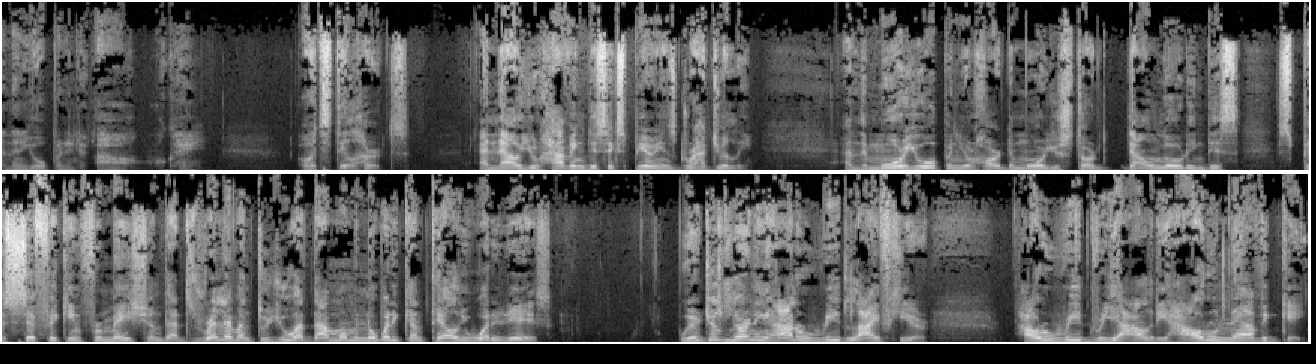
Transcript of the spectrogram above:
And then you open it. Oh, okay. Oh, it still hurts. And now you're having this experience gradually. And the more you open your heart, the more you start downloading this specific information that's relevant to you at that moment. Nobody can tell you what it is. We're just learning how to read life here, how to read reality, how to navigate.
